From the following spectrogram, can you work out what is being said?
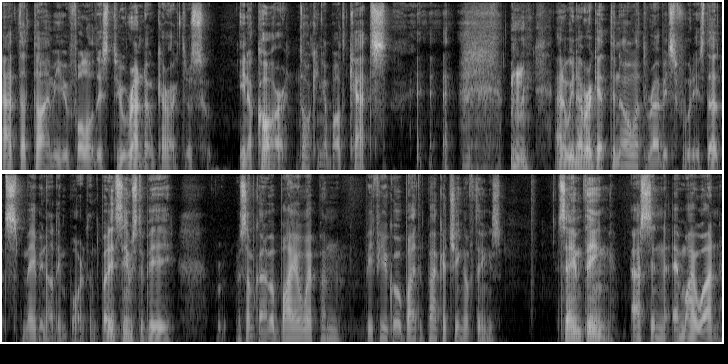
at that time, you follow these two random characters in a car talking about cats. and we never get to know what the rabbit's foot is. That's maybe not important, but it seems to be some kind of a bioweapon if you go by the packaging of things. Same thing as in MI1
